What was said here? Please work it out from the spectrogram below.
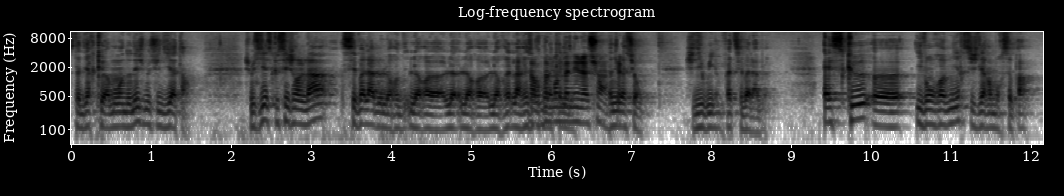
C'est-à-dire qu'à un moment donné, je me suis dit, attends, je me suis dit, est-ce que ces gens-là, c'est valable leur, leur, leur, leur- la raison Leur demande d'annulation. J'ai dit oui, en fait, c'est valable. Est-ce que euh, ils vont revenir si je les rembourse pas?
